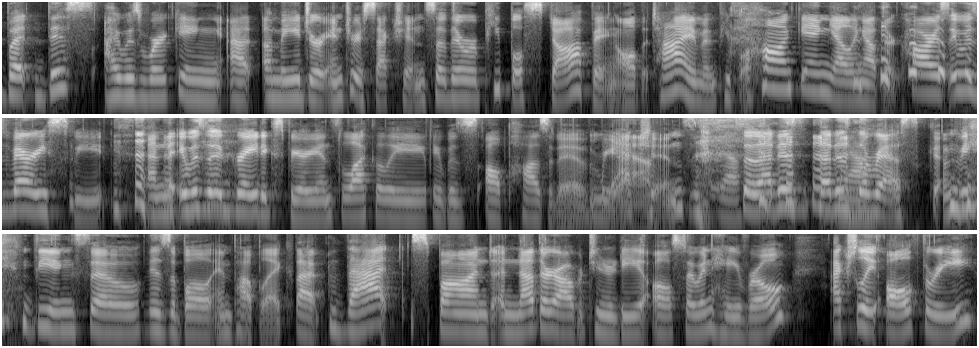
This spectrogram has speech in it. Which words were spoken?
but this, I was working at a major intersection. So there were people stopping all the time and people honking, yelling out their cars. It was very sweet. And it was a great experience. Luckily, it was all positive reactions. Yeah. Yeah. So that is, that is the risk be, being so visible in public. But that spawned another opportunity also in Haverhill Actually, all three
